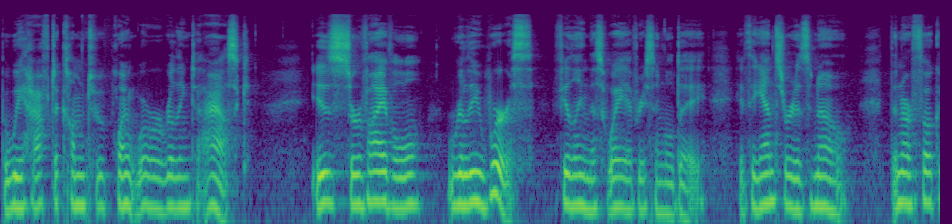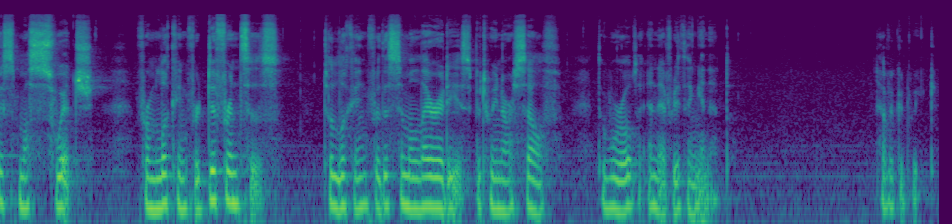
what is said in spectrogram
But we have to come to a point where we're willing to ask is survival really worth feeling this way every single day? If the answer is no, then our focus must switch from looking for differences to looking for the similarities between ourself, the world, and everything in it. Have a good week.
